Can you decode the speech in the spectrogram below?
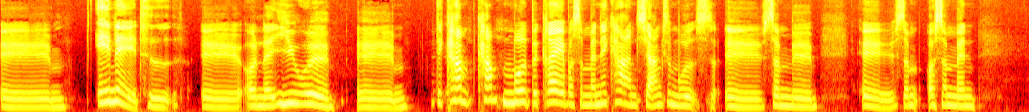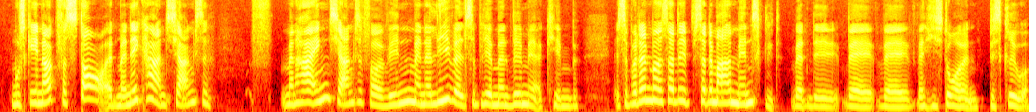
øh, indæthed øh, og naive øh, det er kamp, kampen mod begreber, som man ikke har en chance mod, øh, som, øh, øh, som, og som man måske nok forstår, at man ikke har en chance. Man har ingen chance for at vinde, men alligevel så bliver man ved med at kæmpe. Altså på den måde, så er det, så er det meget menneskeligt, hvad, det, hvad, hvad, hvad historien beskriver.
